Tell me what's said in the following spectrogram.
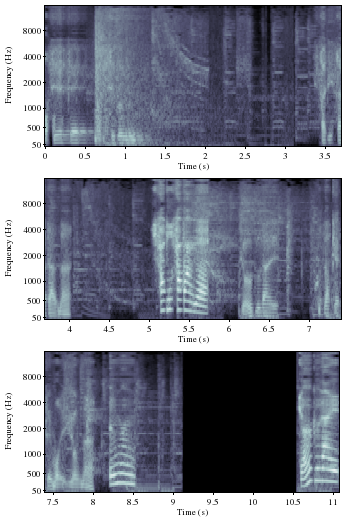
教えて、マッシブン。久々だな。久々だね。今日ぐらい、ふざけてもいいよな。うんうん。今日ぐらい、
